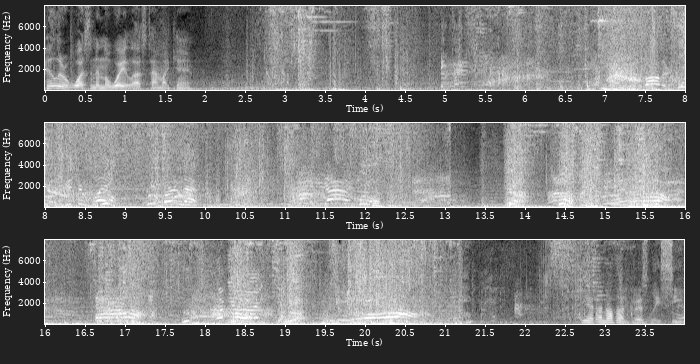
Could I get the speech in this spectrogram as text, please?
pillar wasn't in the way last time I came. Father, use your blade! Burn them! Down! Yet another grisly scene.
